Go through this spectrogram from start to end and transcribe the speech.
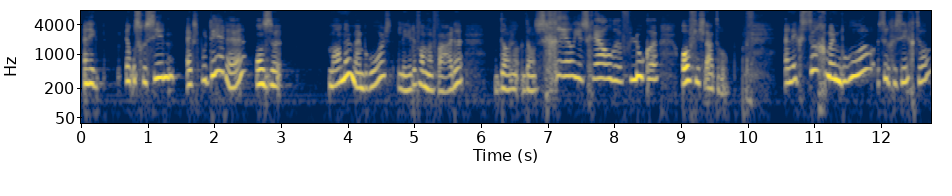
En ik, ons gezin explodeerde. Hè? Onze mannen, mijn broers, leerden van mijn vader. Dan, dan schreeuw je, schelden, vloeken of je slaat erop. En ik zag mijn broer, zijn gezicht zo.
